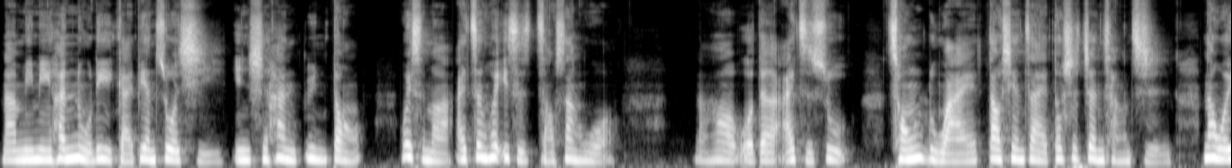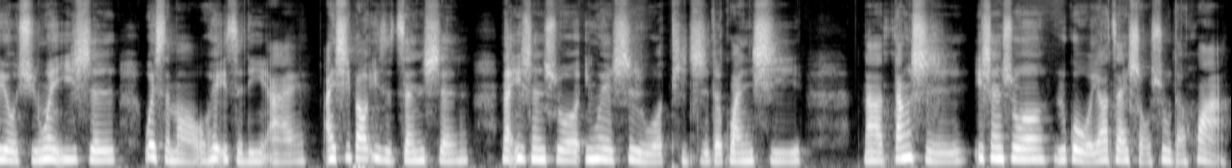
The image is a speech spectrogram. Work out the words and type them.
那明明很努力改变作息、饮食和运动，为什么癌症会一直找上我？然后我的癌指数。从乳癌到现在都是正常值。那我有询问医生，为什么我会一直离癌，癌细胞一直增生？那医生说，因为是我体质的关系。那当时医生说，如果我要再手术的话，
